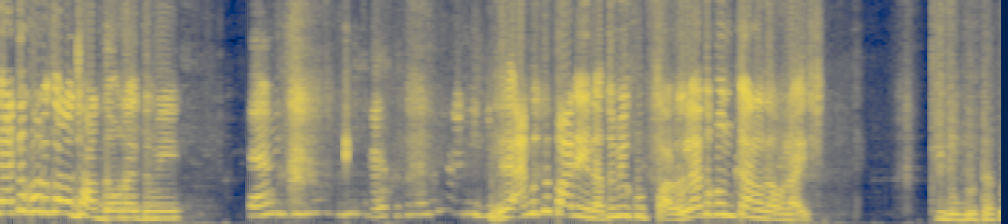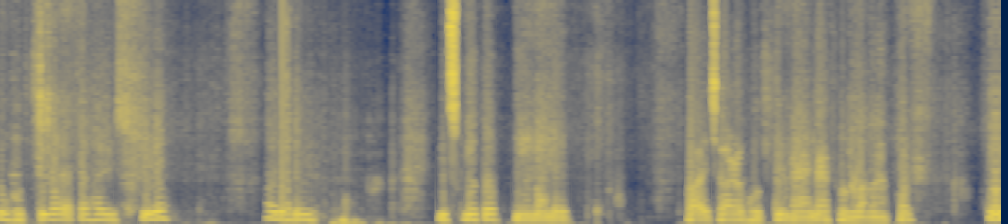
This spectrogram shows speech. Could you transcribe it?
এতক্ষণ কেন ঝাড় দাও নাই তুমি? আমি তো পারি না, তুমি খুব পারো। এতক্ষণ কেন দাও নাই? গুগলটাকে ভর্তি করাতে হয় স্কুলে। স্কুলে তো মানে ছয় ছাড়া ভর্তি নেয় না শুনলাম এখন। তো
